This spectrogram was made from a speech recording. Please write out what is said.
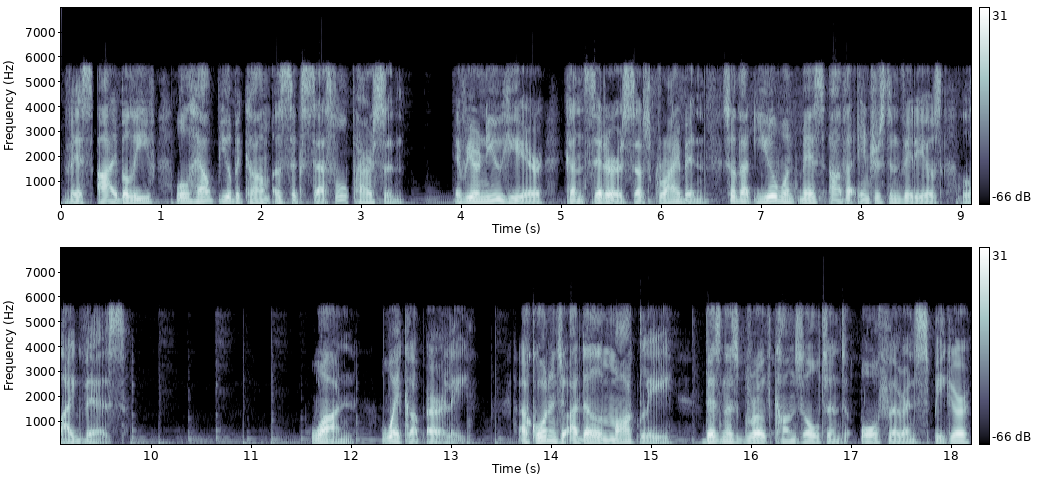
This, I believe, will help you become a successful person. If you're new here, consider subscribing so that you won't miss other interesting videos like this. 1. Wake up early. According to Adele Markley, business growth consultant, author, and speaker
